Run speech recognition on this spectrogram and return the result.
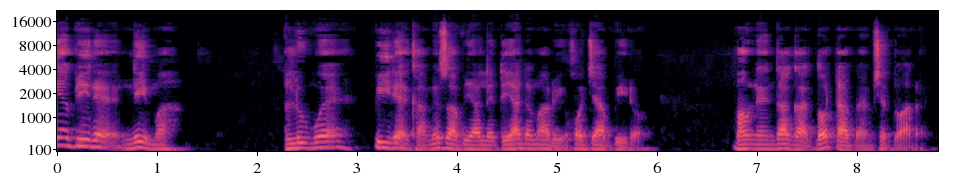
ရက်ပြည့်တဲ့နေ့မှာအလူပွဲပြီးတဲ့အခါမြတ်စွာဘုရားလည်းတရားဓမ္မတွေဟောကြားပြီးတော့မောင်နန္ဒကသောတာပန်ဖြစ်သွားတယ်။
